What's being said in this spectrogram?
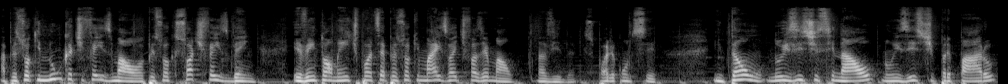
A pessoa que nunca te fez mal, a pessoa que só te fez bem. Eventualmente pode ser a pessoa que mais vai te fazer mal na vida. Isso pode acontecer. Então, não existe sinal, não existe preparo.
